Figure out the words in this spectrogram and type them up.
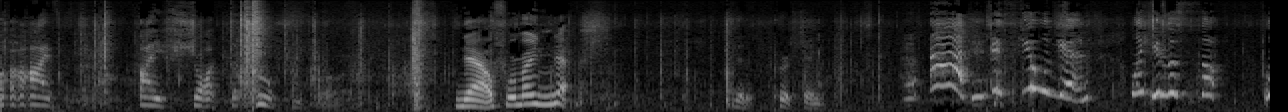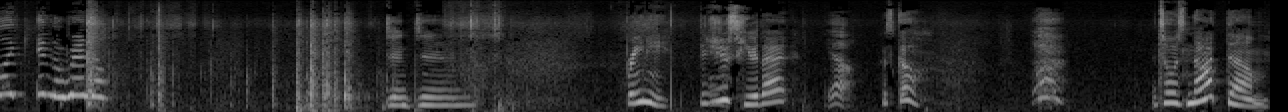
I, I shot the goofy boy. Now for my next. Person. Ah! It's you again! Like in the like in the random. Dun, dun. Brainy, did you just hear that? Yeah. Let's go. so it's not them.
